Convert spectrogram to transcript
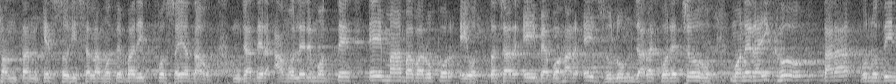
সন্তানকে সহি সালামতে বাড়ি পোষাইয়া দাও। যাদের আমলের মধ্যে এই মা বাবার উপর এই অত্যাচার, এই ব্যবহার, এই জুলুম যারা করেছ, মনে রাইখো, তারা কোনোদিন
